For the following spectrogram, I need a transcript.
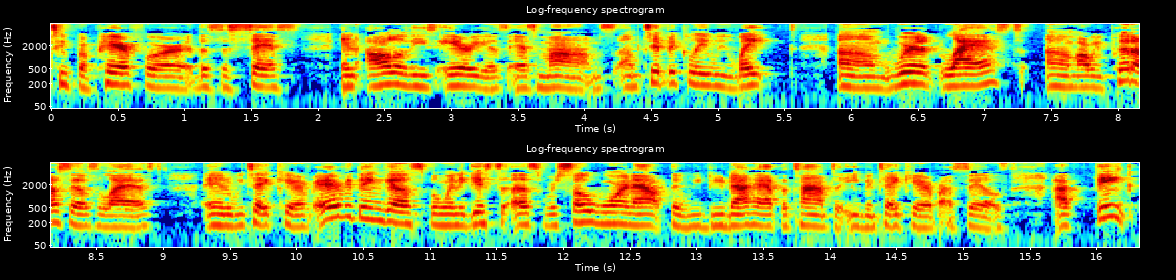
to prepare for the success in all of these areas as moms. Um, typically, we wait um, we're last, um, or we put ourselves last, and we take care of everything else. But when it gets to us, we're so worn out that we do not have the time to even take care of ourselves. I think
